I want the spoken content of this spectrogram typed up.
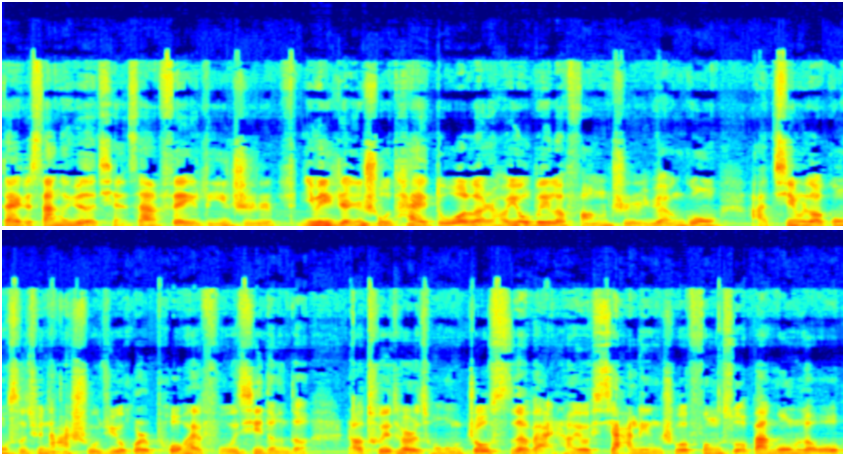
带着三个月的遣散费离职，因为人数太多了，然后又为了防止员工啊进入到公司去拿数据或者破坏服务器等等，然后 Twitter 从周四的晚上又下令说封锁办公楼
